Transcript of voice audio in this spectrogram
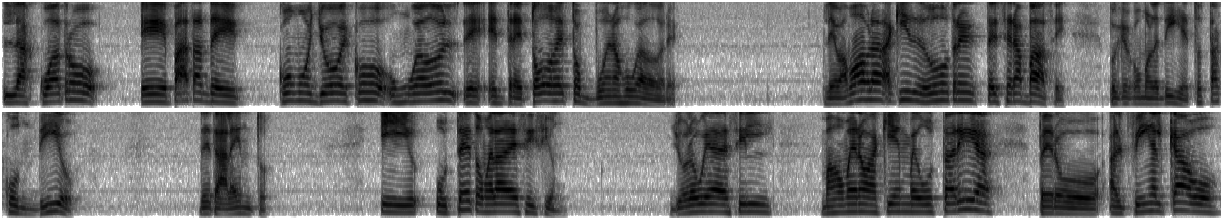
las cuatro eh, patas de cómo yo escojo un jugador de- entre todos estos buenos jugadores. Le vamos a hablar aquí de dos o tres terceras bases, porque como les dije, esto está cundido de talento. Y usted tome la decisión. Yo le voy a decir más o menos a quién me gustaría, pero al fin y al cabo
